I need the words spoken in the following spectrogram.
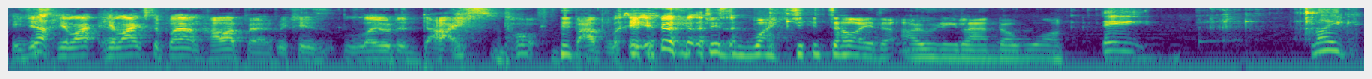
He just he like he likes to play on hard mode, which is loaded dice, but badly. Just weighted die that only land on one. they, like,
